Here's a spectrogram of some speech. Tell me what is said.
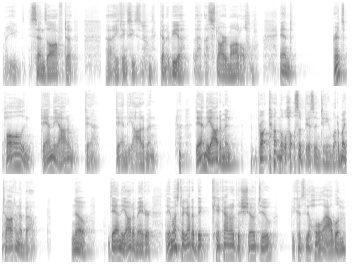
where he sends off to. Uh, he thinks he's going to be a, a star model, and Prince Paul and Dan the Ottoman, Dan, Dan the Ottoman, Dan the Ottoman brought down the walls of Byzantine. What am I talking about? No, Dan the Automator, they must have got a big kick out of this show too, because the whole album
